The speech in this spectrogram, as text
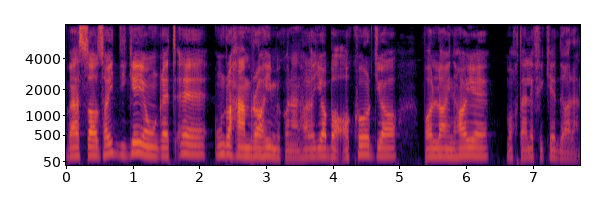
و سازهای دیگه اون قطعه اون رو همراهی می‌کنن. حالا یا با آکورد یا با لاین های مختلفی که دارن.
